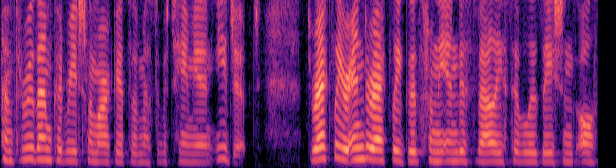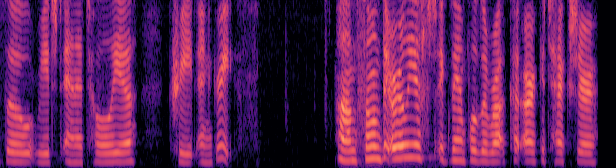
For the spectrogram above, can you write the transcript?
and through them could reach the markets of Mesopotamia and Egypt. Directly or indirectly, goods from the Indus Valley civilizations also reached Anatolia, Crete and Greece. Um, some of the earliest examples of rock cut architecture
